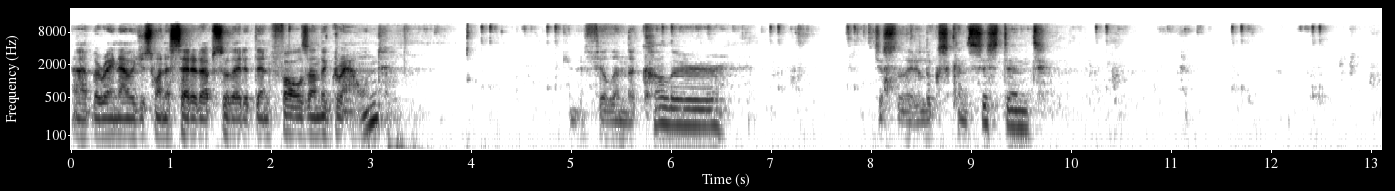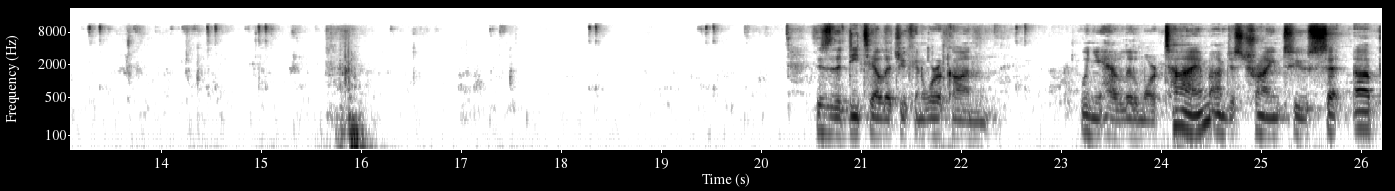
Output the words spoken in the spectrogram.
Uh, but right now, we just want to set it up so that it then falls on the ground. Can fill in the color, just so that it looks consistent. This is the detail that you can work on when you have a little more time. I'm just trying to set up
